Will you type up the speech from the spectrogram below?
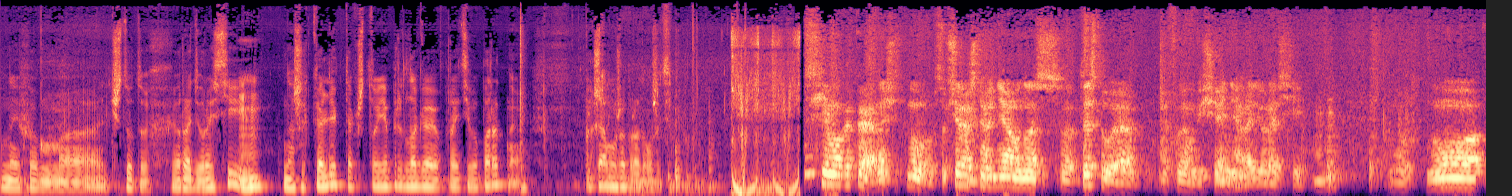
на FM-частотах э, Радио России, угу. наших коллег. Так что я предлагаю пройти в аппаратную. И там уже продолжить. Схема какая? Значит, ну, со вчерашнего дня у нас тестовое FM-вещание Радио России. Вот. Но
